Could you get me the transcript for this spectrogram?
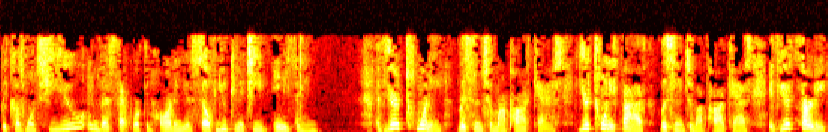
Because once you invest that working hard in yourself, you can achieve anything. If you're 20 listening to my podcast, if you're 25 listening to my podcast, if you're 30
